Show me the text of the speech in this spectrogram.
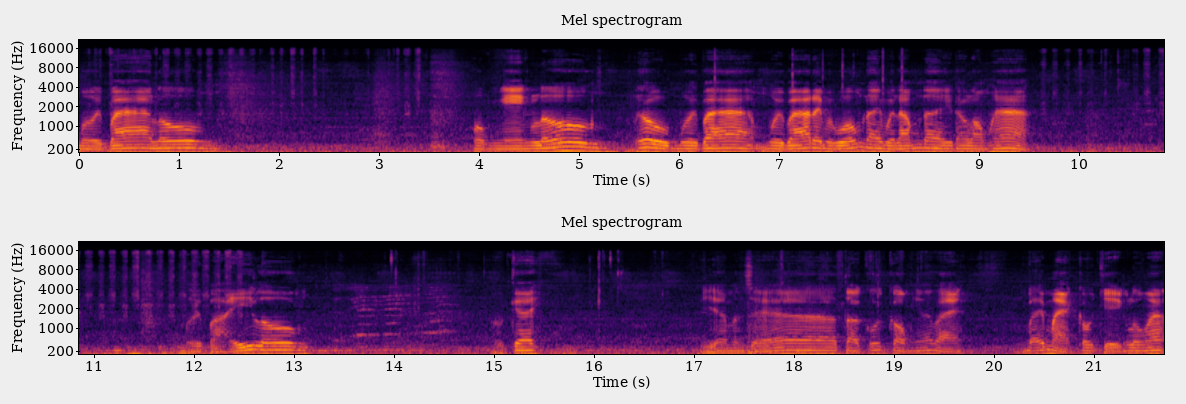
13 luôn. 1 ngàn luôn. Đâu 13 13 đây 14 đây 15 đây, đau lòng ha. 17 luôn. Ok bây giờ mình sẽ ờ, tờ cuối cùng nha các bạn. Bế mạc câu chuyện luôn á.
